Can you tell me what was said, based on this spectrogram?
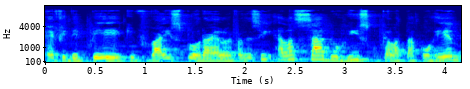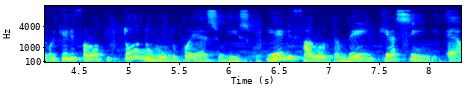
FDP que vai explorar ela, vai fazer assim, ela sabe o risco que ela tá correndo, porque ele falou que todo mundo conhece o risco. E ele falou também que, assim, é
